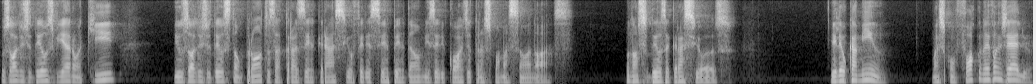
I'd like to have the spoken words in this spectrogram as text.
os olhos de Deus vieram aqui e os olhos de Deus estão prontos a trazer graça e oferecer perdão, misericórdia e transformação a nós. O nosso Deus é gracioso. Ele é o caminho, mas com foco no Evangelho.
